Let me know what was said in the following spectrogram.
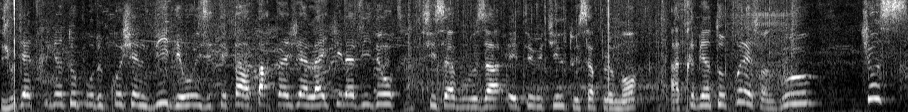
Je vous dis à très bientôt pour de prochaines vidéos. N'hésitez pas à partager, à liker la vidéo si ça vous a été utile tout simplement. A très bientôt, prenez soin de vous. Tchuss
